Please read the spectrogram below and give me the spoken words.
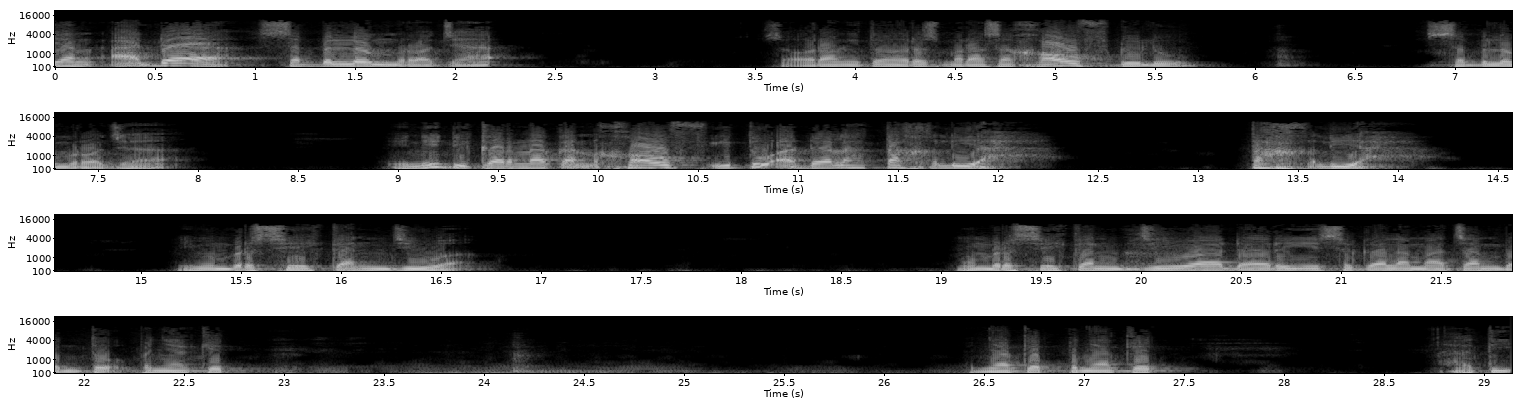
yang ada sebelum roja, seorang itu harus merasa khauf dulu sebelum roja. Ini dikarenakan khauf itu adalah takhliyah. Takhliyah. Ini membersihkan jiwa. Membersihkan jiwa dari segala macam bentuk penyakit penyakit-penyakit hati.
